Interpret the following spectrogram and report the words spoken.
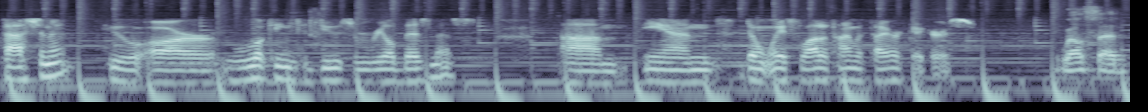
passionate, who are looking to do some real business, um, and don't waste a lot of time with tire kickers. Well said.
